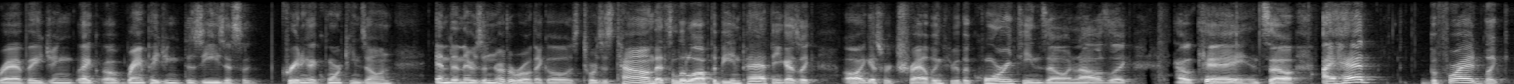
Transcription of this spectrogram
ravaging, like a rampaging disease that's uh, creating a quarantine zone. And then there's another road that goes towards this town that's a little off the beaten path. And you guys like, oh, I guess we're traveling through the quarantine zone. And I was like, okay. And so I had before I had like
